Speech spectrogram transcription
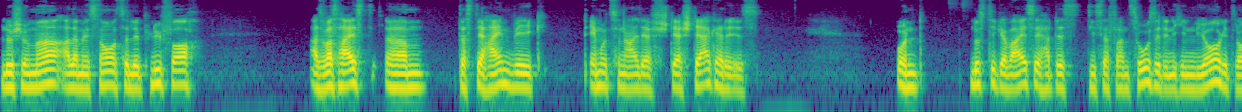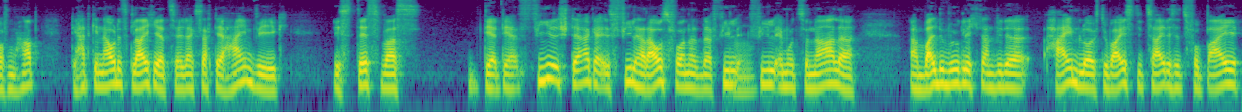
Le chemin à la maison, c'est le plus fort. Also was heißt, ähm, dass der Heimweg emotional der, der stärkere ist. Und lustigerweise hat es dieser Franzose, den ich in Lyon getroffen habe, der hat genau das Gleiche erzählt. Er hat gesagt, der Heimweg ist das, was der, der viel stärker ist, viel herausfordernder, viel, mhm. viel emotionaler, ähm, weil du wirklich dann wieder heimläufst. Du weißt, die Zeit ist jetzt vorbei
